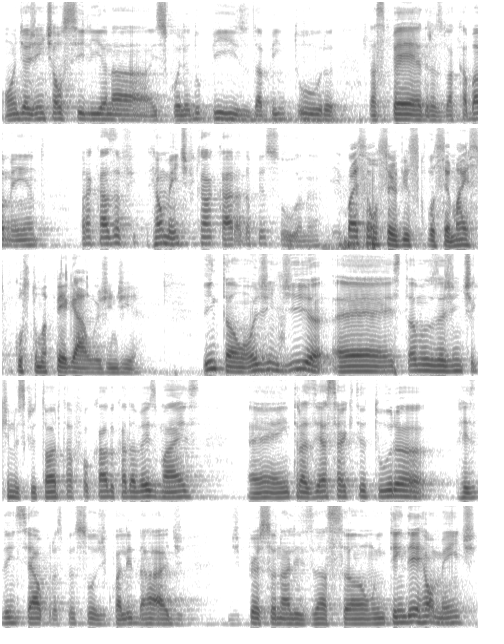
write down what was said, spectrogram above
onde a gente auxilia na escolha do piso, da pintura, das pedras, do acabamento, para a casa realmente ficar a cara da pessoa. Né? E quais são os serviços que você mais costuma pegar hoje em dia? Então, hoje em dia, é, estamos, a gente aqui no escritório está focado cada vez mais é, em trazer essa arquitetura residencial para as pessoas, de qualidade, de personalização, entender realmente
